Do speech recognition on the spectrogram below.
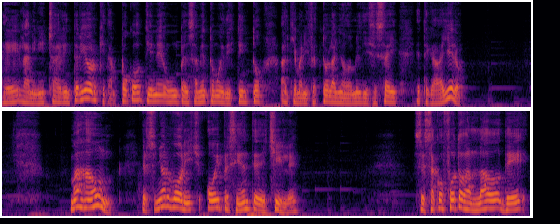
de la ministra del Interior, que tampoco tiene un pensamiento muy distinto al que manifestó el año 2016 este caballero. Más aún, el señor Boric, hoy presidente de Chile, se sacó fotos al lado de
